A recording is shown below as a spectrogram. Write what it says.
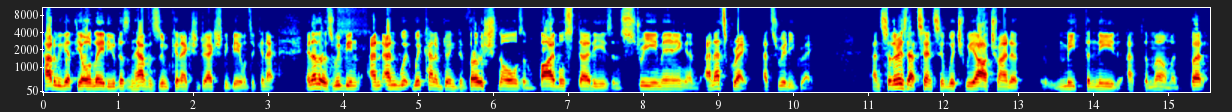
how do we get the old lady who doesn't have a Zoom connection to actually be able to connect? In other words, we've been, and, and we're kind of doing devotionals and Bible studies and streaming, and, and that's great. That's really great. And so there is that sense in which we are trying to meet the need at the moment. But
